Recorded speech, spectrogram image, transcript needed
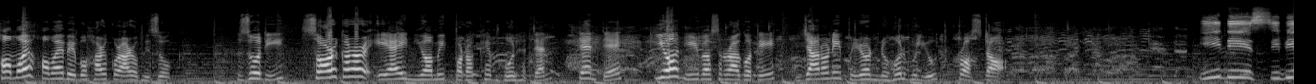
সময়ে সময়ে ব্যৱহাৰ কৰাৰ অভিযোগ। যদি চৰকাৰৰ এয়াই নিয়মিত পদক্ষেপ হ'লহেঁতেন তেন্তে কিয় নিৰ্বাচনৰ আগতে জাননী প্ৰেৰণ নহ'ল বুলিও প্ৰশ্ন। E D C B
